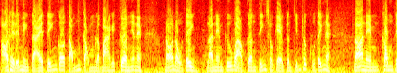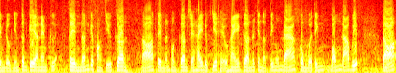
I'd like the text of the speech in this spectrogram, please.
ở thời điểm hiện tại Tiến có tổng cộng là ba cái kênh nhé anh em. Đó đầu tiên là anh em cứ vào kênh Tiến soi kèo kênh chính thức của Tiến nè. Đó anh em không tìm được những kênh kia anh em cứ tìm đến cái phần chữ kênh đó tìm đến phần kênh sẽ thấy được giới thiệu hai cái kênh đó chính là tiếng bóng đá cùng với tiếng bóng đá vip đó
